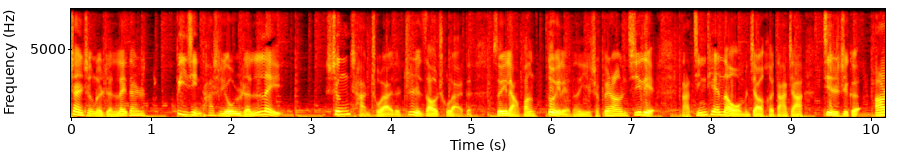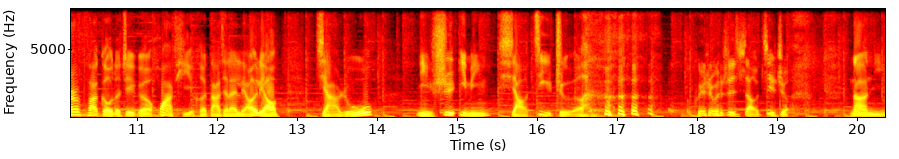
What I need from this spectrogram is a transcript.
战胜了人类，但是毕竟它是由人类。生产出来的、制造出来的，所以两方对垒呢也是非常激烈。那今天呢，我们就要和大家借着这个 AlphaGo 的这个话题，和大家来聊一聊：假如你是一名小记者，为什么是小记者？那你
